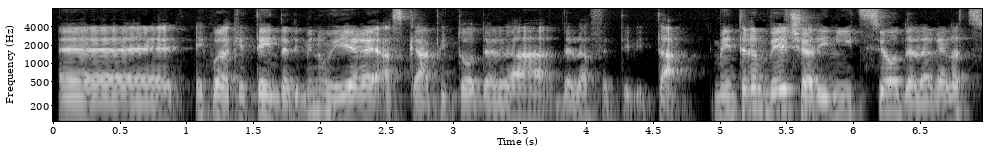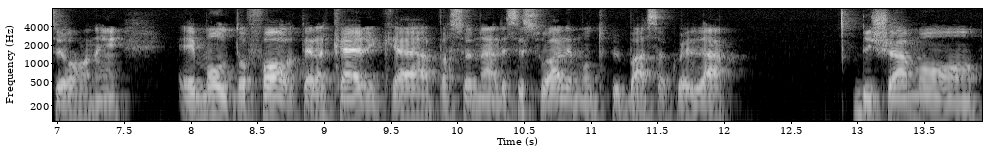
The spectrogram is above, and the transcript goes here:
eh, è quella che tende a diminuire a scapito della, dell'affettività. Mentre invece all'inizio della relazione è molto forte la carica passionale sessuale, molto più bassa quella, diciamo,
